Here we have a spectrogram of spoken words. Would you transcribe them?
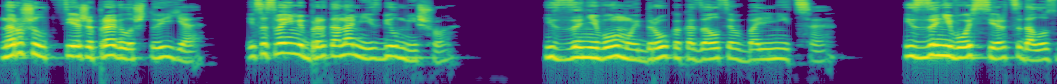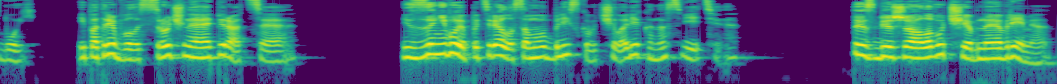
Нарушил те же правила, что и я. И со своими братанами избил Мишу. Из-за него мой друг оказался в больнице. Из-за него сердце дало сбой. И потребовалась срочная операция. Из-за него я потеряла самого близкого человека на свете. Ты сбежала в учебное время.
